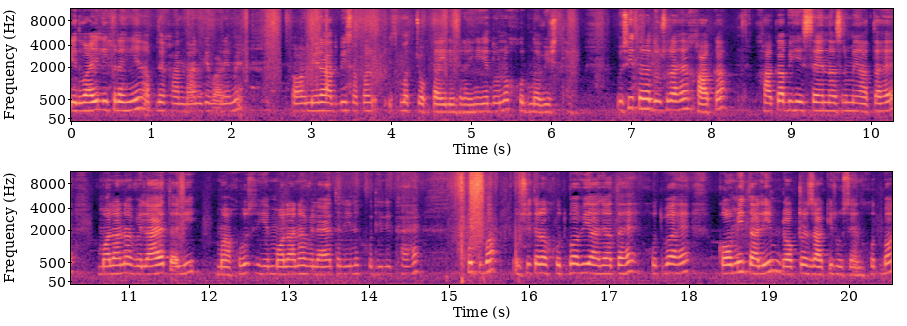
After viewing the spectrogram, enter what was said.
किदवाई लिख रही हैं अपने ख़ानदान के बारे में और मेरा अदबी सफ़र इसमत चौकताई लिख रही हैं। ये दोनों खुद नविश्त हैं। उसी तरह दूसरा है खाका। खाका भी हिस्सा नसर में आता है। मौलाना विलायत अली माखूज ये मौलाना विलायत अली ने खुद ही लिखा है। खुतबा। उसी तरह खुतबा भी आ जाता है। खुतबा है कौमी तालीम डॉक्टर जाकिर हुसैन। खुतबा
